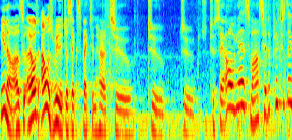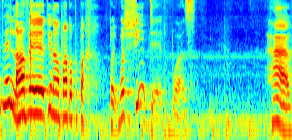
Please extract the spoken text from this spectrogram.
you know, I was, I was, I was really just expecting her to to to to say, "Oh yes, Marcia, the pictures they they love it," you know, blah blah blah blah. But what she did was have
